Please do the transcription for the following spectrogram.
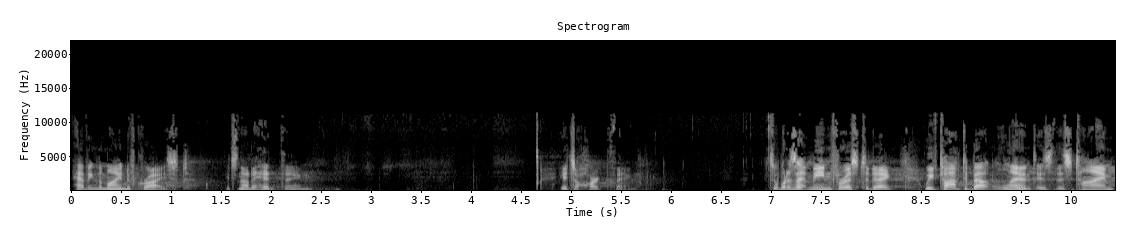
Having the mind of Christ, it's not a head thing, it's a heart thing. So, what does that mean for us today? We've talked about Lent as this time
